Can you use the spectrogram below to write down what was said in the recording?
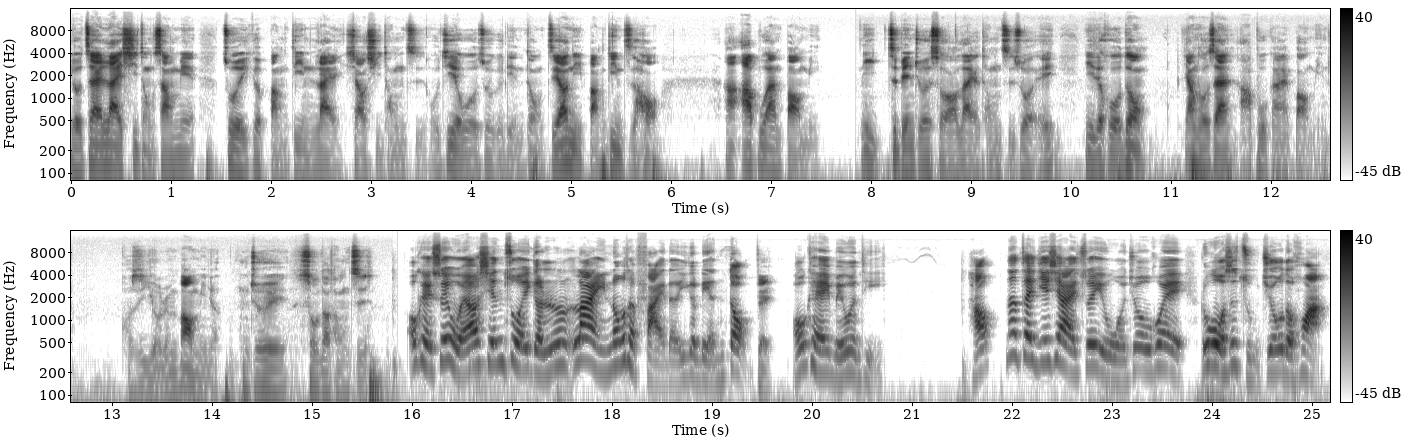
有在赖系统上面做一个绑定赖消息通知，我记得我有做一个联动，只要你绑定之后，啊阿布按报名，你这边就会收到赖的通知，说，诶，你的活动羊头山阿布刚才报名了，或是有人报名了，你就会收到通知。OK，所以我要先做一个 line notify 的一个联动。对，OK，没问题。好，那再接下来，所以我就会，如果我是主揪的话，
